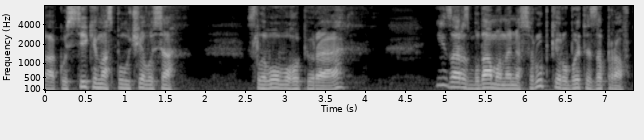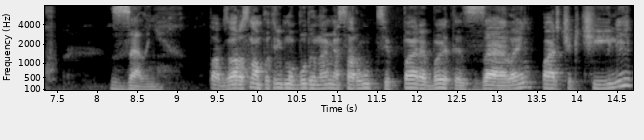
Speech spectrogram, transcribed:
Так, ось стільки в нас вийшло сливового пюре. І зараз будемо на м'ясорубки робити заправку з зелені. Так, зараз нам потрібно буде на м'ясорубці перебити зелень, перчик чилі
